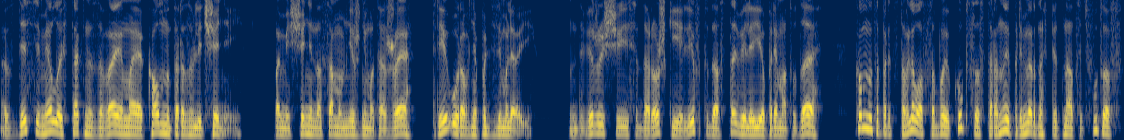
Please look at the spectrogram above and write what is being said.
Здесь имелась так называемая «комната развлечений». Помещение на самом нижнем этаже, Три уровня под землей. Движущиеся дорожки и лифт доставили ее прямо туда. Комната представляла собой куб со стороной примерно в 15 футов,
